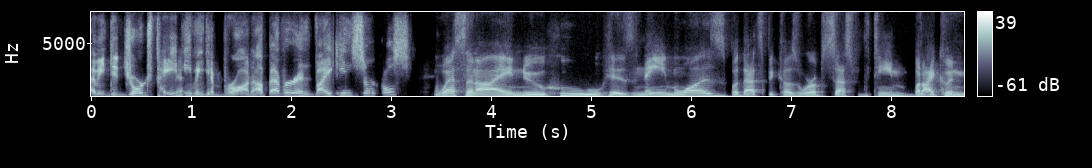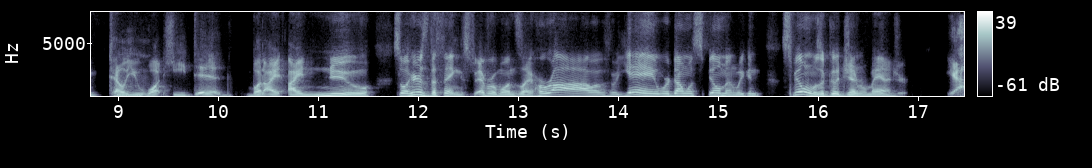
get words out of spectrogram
I mean, did George Paton Yeah. even get brought up ever in Viking circles? Wes and I knew who his name was, but that's because we're obsessed with the team. But I couldn't tell you Mhm. what he did. But I I knew. So here's the thing: everyone's like, "Hurrah! Yay! We're done with Spielman." We can. Spielman was a good general manager, Yeah,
